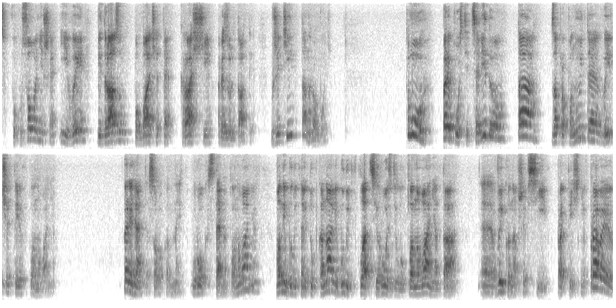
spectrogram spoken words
сфокусованіше, і ви відразу побачите кращі результати в житті та на роботі. Тому перепустіть це відео та запропонуйте вивчити планування. Перегляньте 41 урок з теми планування. Вони будуть на YouTube каналі, будуть вкладці розділу планування та е, виконавши всі практичні вправи,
